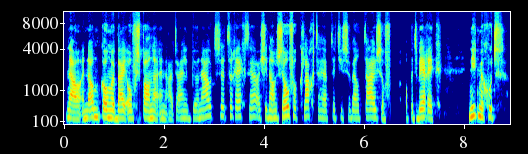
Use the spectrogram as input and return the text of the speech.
Nou, en dan komen we bij overspannen en uiteindelijk burn-out uh, terecht. Hè. Als je nou zoveel klachten hebt dat je zowel thuis of op het werk niet meer goed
